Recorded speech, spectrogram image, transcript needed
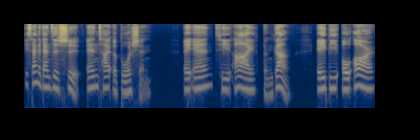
第三个单字是 anti-abortion，a n t i 横杠 a b o r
